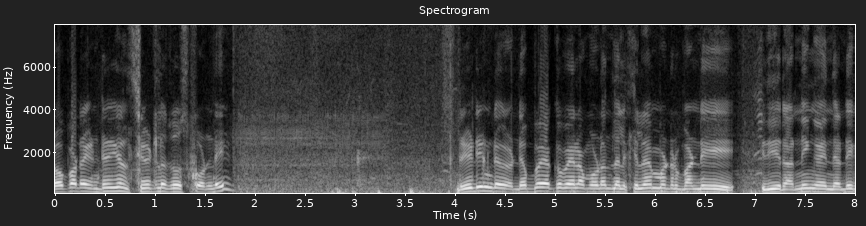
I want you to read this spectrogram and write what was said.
లోపల ఇంటీరియల్ సీట్లు చూసుకోండి. రీడింగ్ డెబ్బై ఒక్క వేల మూడు వందల కిలోమీటర్ బండి ఇది రన్నింగ్ అయిందండి.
